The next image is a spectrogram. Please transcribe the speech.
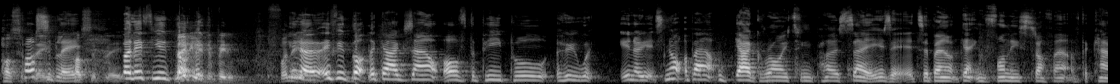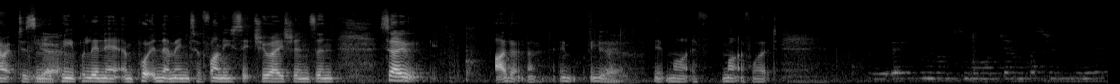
possibly, Possibly. possibly. But if you've got Maybe the- it'd have been funny. you know, if you've got the gags out of the people who, you know, it's not about gag writing per se, is it? It's about getting funny stuff out of the characters and Yeah. the people in it and putting them into funny situations. And so, I don't know, it, you know, Yeah. it might have, might have worked. Are we okay to move on to some more general questions from the audience?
